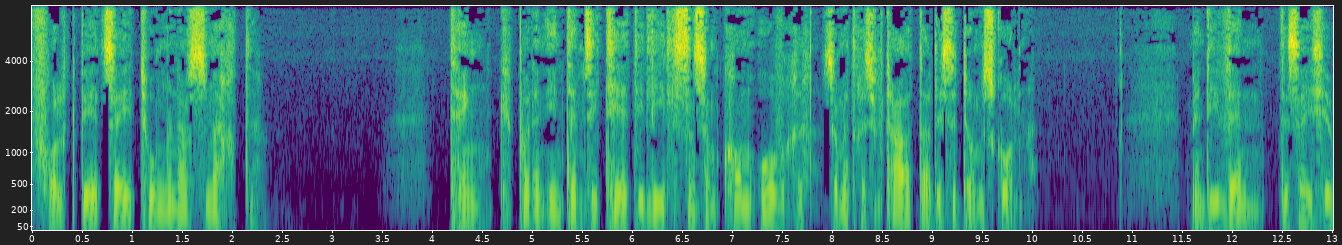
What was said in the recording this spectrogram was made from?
Folk bet seg i tungen av smerte. Tenk på den intensitet i lidelsen som kom over som et resultat av disse domskålene. Men de vendte seg ikke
